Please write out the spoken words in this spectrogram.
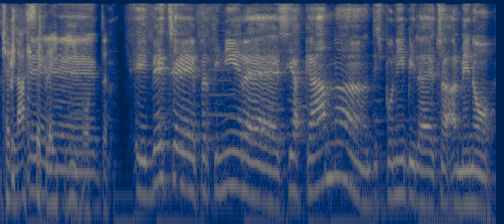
c'è l'asse play Eh, pivot. E invece per finire sia Cam disponibile, cioè almeno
